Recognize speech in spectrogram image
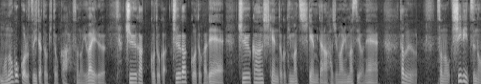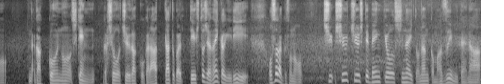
物心ついた時とか、そのいわゆる中学校とか、中学校とかで中間試験とか期末試験みたいなの始まりますよね。多分、その私立の学校の試験が小中学校からあったとかっていう人じゃない限り、おそらくその集中して勉強しないとなんかまずいみたいな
